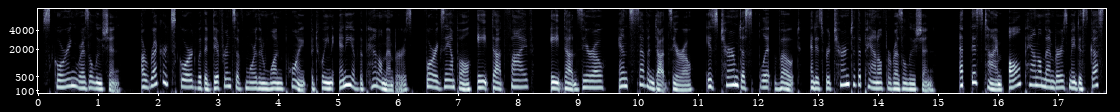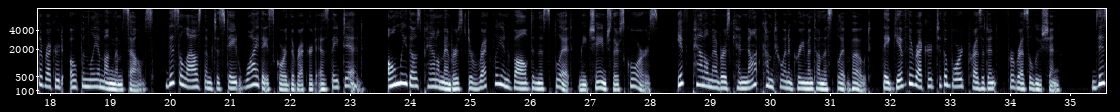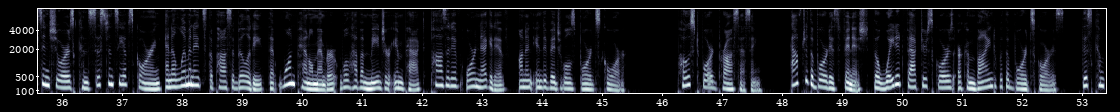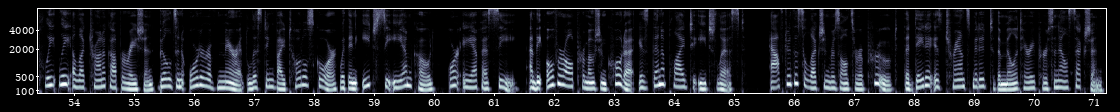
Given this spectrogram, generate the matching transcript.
Scoring resolution. A record scored with a difference of more than one point between any of the panel members, for example, 8.5, 8.0, and 7.0, is termed a split vote and is returned to the panel for resolution. At this time, all panel members may discuss the record openly among themselves. This allows them to state why they scored the record as they did. Only those panel members directly involved in the split may change their scores. If panel members cannot come to an agreement on the split vote, they give the record to the board president for resolution. This ensures consistency of scoring and eliminates the possibility that one panel member will have a major impact, positive or negative, on an individual's board score. Post board processing. After the board is finished, the weighted factor scores are combined with the board scores. This completely electronic operation builds an order of merit listing by total score within each CEM code or AFSC, and the overall promotion quota is then applied to each list. After the selection results are approved, the data is transmitted to the Military Personnel section.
